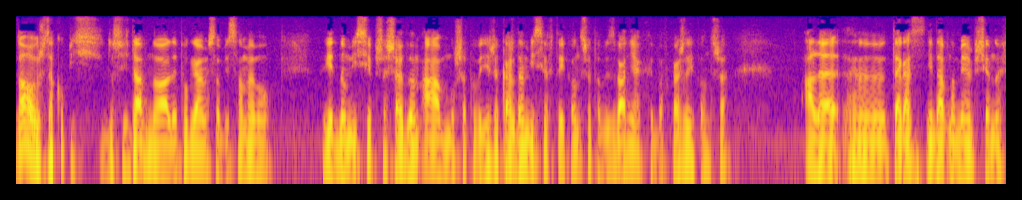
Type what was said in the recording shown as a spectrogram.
no już zakupić dosyć dawno, ale pograłem sobie samemu jedną misję przeszedłem, a muszę powiedzieć, że każda misja w tej kontrze to wyzwanie, jak chyba w każdej kontrze. Ale e, teraz niedawno miałem przyjemność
